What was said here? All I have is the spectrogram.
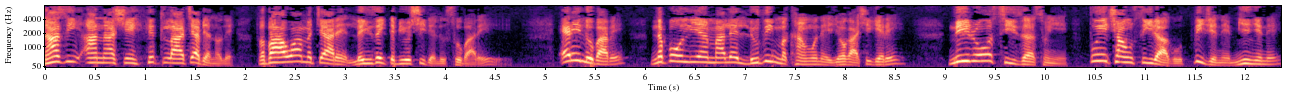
နာဇီအာနာရှင်ဟစ်တလာကြပြန်တော့လေသဘာဝမကျတဲ့လိန်စိတ်တစ်မျိုးရှိတယ်လို့ဆိုပါတယ်အဲ့ဒီလိုပါပဲ နပိုလီယန်မှာလည်းလူသိမခံဝန်တဲ့ယောဂရှိခဲ့တယ်နီရိုစီဇာဆိုရင်သွေးချောင်းစီးတာကိုသိကျင်တယ်မြင်ကျင်တယ်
